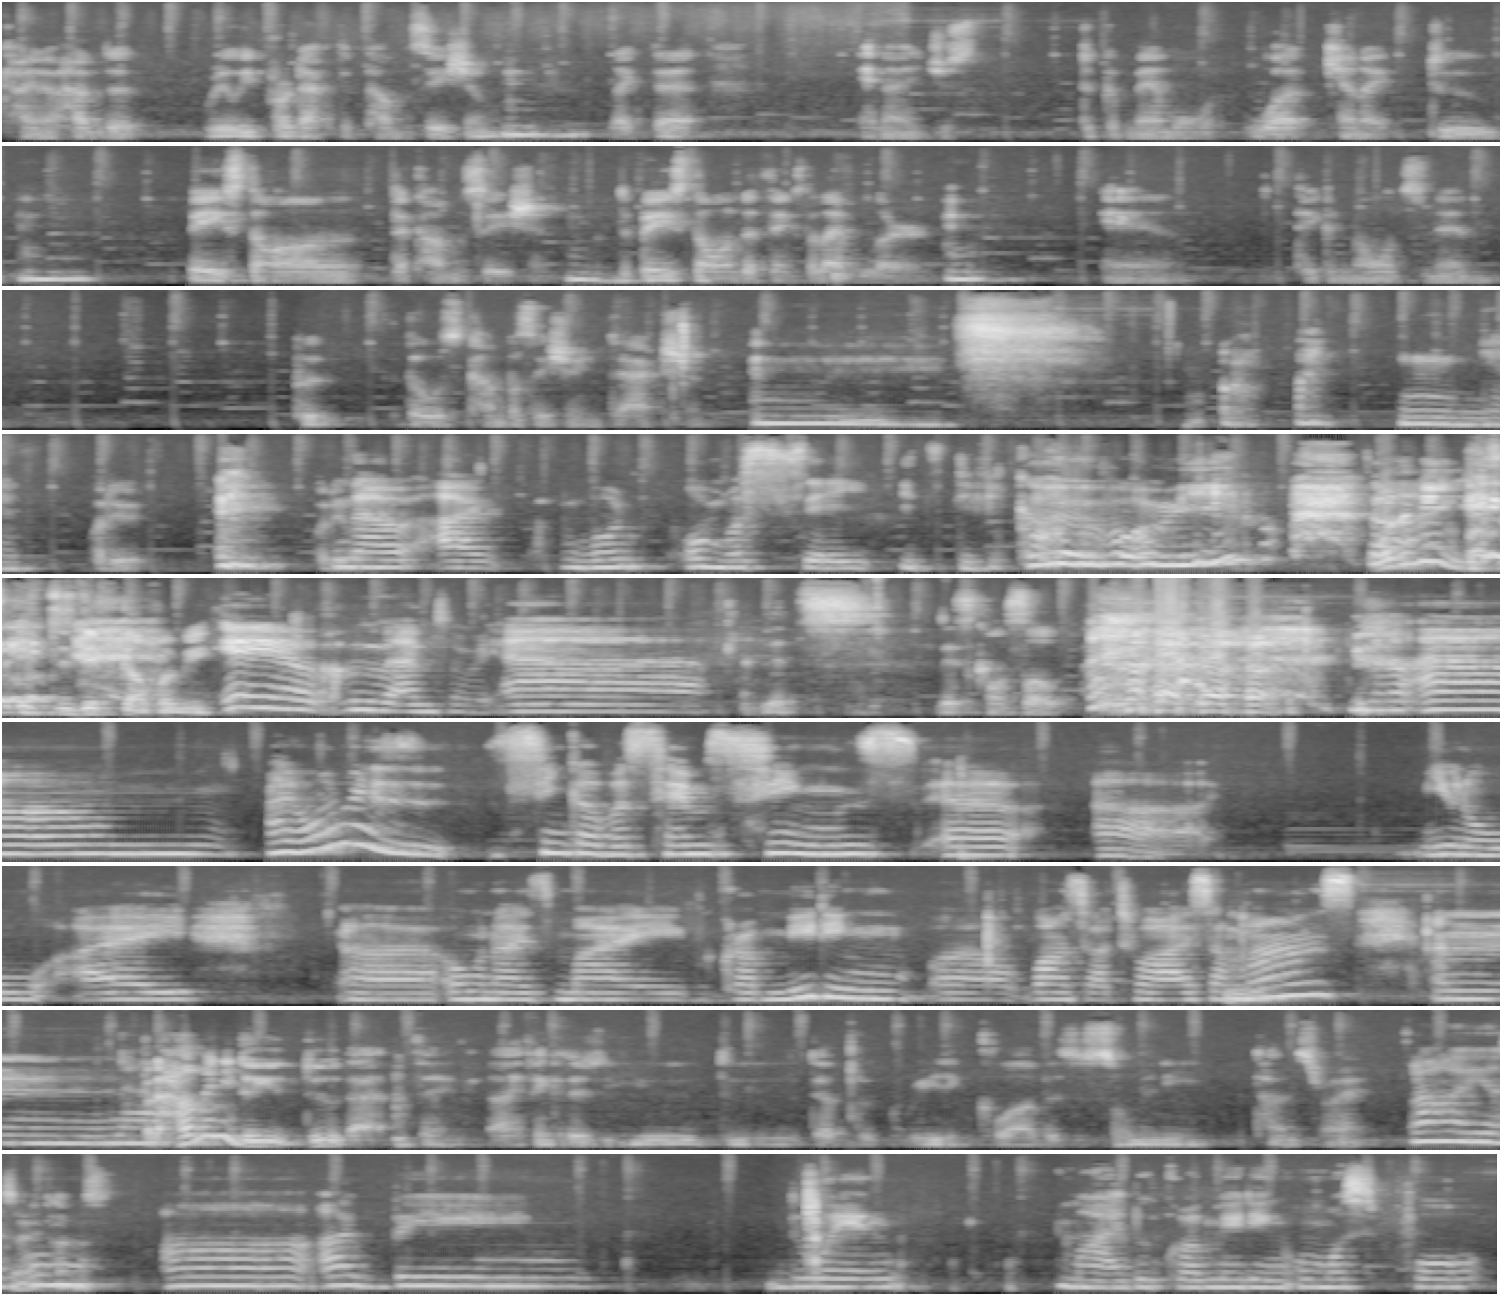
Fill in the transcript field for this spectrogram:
kind of have the really productive conversation Mm-mm. like that, and I just took a memo. What can I do Mm-mm. based on the conversation, Mm. the based on the things that I've learned, Mm-mm. and take notes and then put those conversation into action. Mm. Mm, yeah. What do you? What do you? Now I won't almost say it's difficult for me. So- What do you mean? It's, it's difficult for me. Yeah, yeah, mm, I'm sorry. Uh, Let's let's consult. no, um, I always think of the same things. Uh, uh, you know, I uh, organize my book club meeting uh, once or twice a Mm. month, and uh, but how many do you do that thing? I think there's you do the book reading club is so many times, right? Ah, yes. Many times? uh, I've been doing my book club meeting almost for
